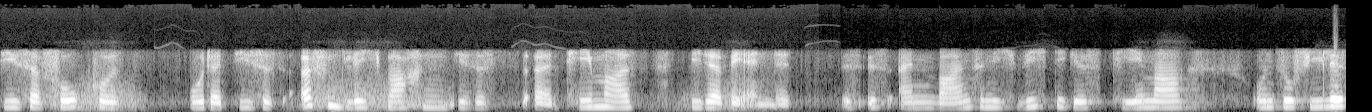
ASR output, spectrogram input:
dieser Fokus oder dieses Öffentlichmachen dieses äh, Themas wieder beendet. Es ist ein wahnsinnig wichtiges Thema und so vieles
